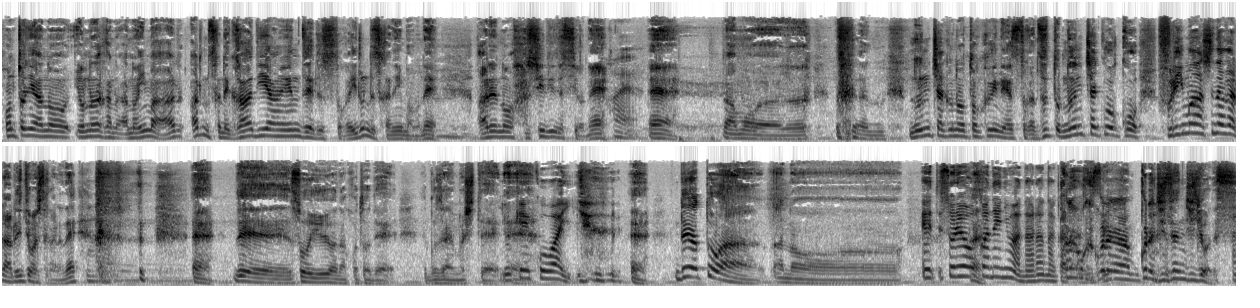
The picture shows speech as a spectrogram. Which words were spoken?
本当にあの世の中のあの今あるあるんですかね？ガーディアンエンゼルスとかいるんですかね？今もね。あれの走りですよね、はい、ええあもうヌンチャクの得意なやつとかずっとヌンチャクをこう振り回しながら歩いてましたからね、ええ、でそういうようなことでございまして。余計怖い、ええ、であとはあのー、えそれはお金にはならなかったんです、ね、これはこれは慈善事業です。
